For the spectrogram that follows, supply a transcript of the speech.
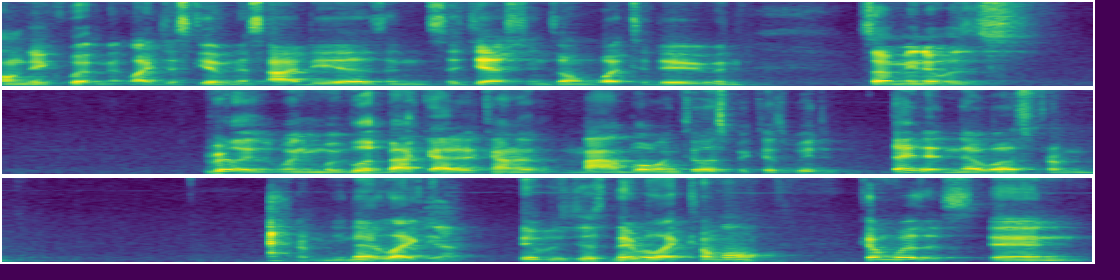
on the equipment, like just giving us ideas and suggestions on what to do. And so, I mean, it was really, when we look back at it, kind of mind blowing to us because we, they didn't know us from Adam, you know, like Yeah. it was just, they were like, come on, come with us. And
